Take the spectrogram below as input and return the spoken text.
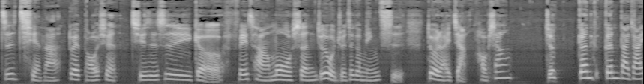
之前啊，对保险其实是一个非常陌生，就是我觉得这个名词对我来讲，好像就跟跟大家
